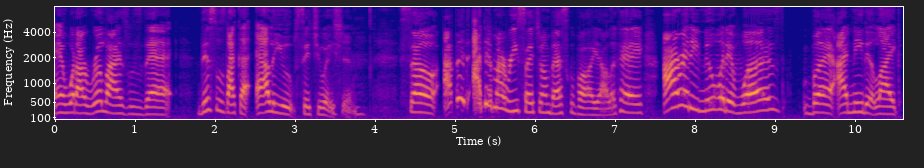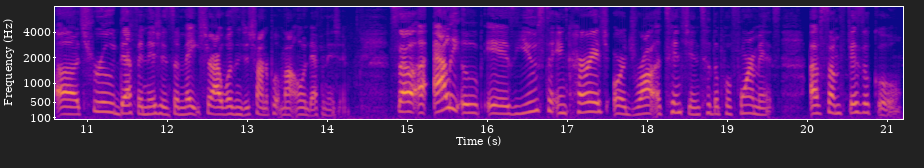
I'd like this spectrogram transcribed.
And what I realized was that this was like an alley oop situation. So I been I did my research on basketball, y'all. Okay, I already knew what it was, but I needed like a true definition to make sure I wasn't just trying to put my own definition. So, an alley oop is used to encourage or draw attention to the performance of some physical.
